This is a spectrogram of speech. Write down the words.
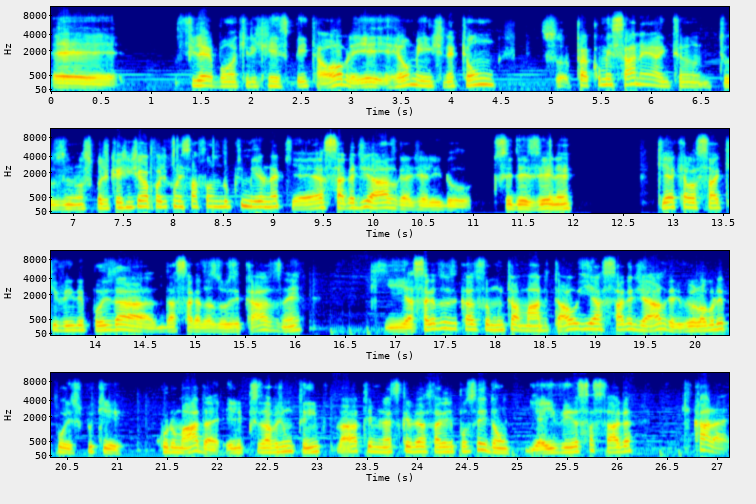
é, filler bom é aquele que respeita a obra, e realmente, né? Então, pra começar, né, então, introduzir o nosso podcast, a gente já pode começar falando do primeiro, né? Que é a saga de Asgard ali do CDZ, né? Que é aquela saga que vem depois da, da saga das 12 casas, né? Que a saga das 12 casas foi muito amada e tal, e a saga de Asgard veio logo depois. Por quê? Kurumada, ele precisava de um tempo pra terminar de escrever a saga de Poseidon. E aí veio essa saga que, cara,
